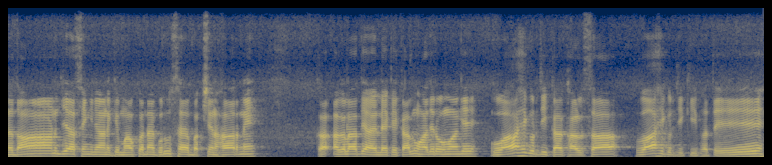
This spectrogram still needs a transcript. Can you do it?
ਨਦਾਨ ਜਿਹਾ ਸਿੰਘ ਜਾਣ ਕੇ ਮਾਫ ਕਰਨਾ, ਗੁਰੂ ਸਾਹਿਬ ਬਖਸ਼ਣਹਾਰ ਨੇ। ਕ- ਅਗਲਾ ਅਧਿਆਇ ਲੈ ਕੇ ਕੱਲ ਨੂੰ ਹਾਜ਼ਰ ਹੋਵਾਂਗੇ। ਵਾਹਿਗੁਰੂ ਜੀ ਕਾ ਖਾਲਸਾ। ਵਾਹਿਗੁਰੂ ਜੀ ਕੀ ਫਤਿਹ।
